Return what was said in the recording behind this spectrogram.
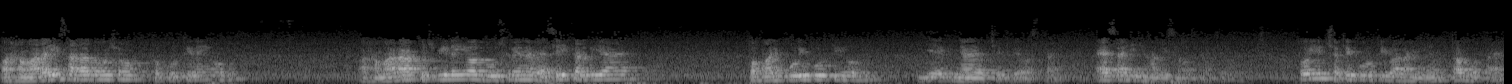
और हमारा ही सारा दोष हो तो पूर्ति नहीं होगी। और हमारा कुछ भी नहीं और दूसरे ने वैसे ही कर दिया है तो हमारी पूरी पूर्ति होगी। ये एक न्याय उचित व्यवस्था है। ऐसा ही यहाँ भी समझना चाहिए। तो ये क्षतिपूर्ति वाला नियम तब होता है,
